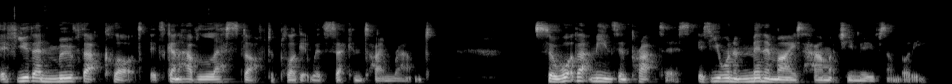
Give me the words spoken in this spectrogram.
If you then move that clot, it's going to have less stuff to plug it with second time round. So, what that means in practice is you want to minimize how much you move somebody.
